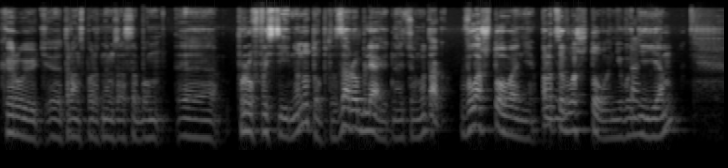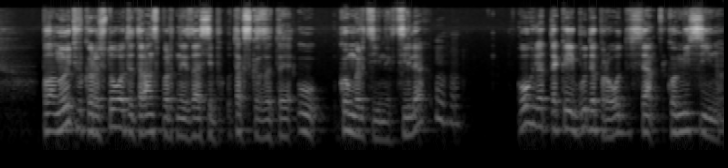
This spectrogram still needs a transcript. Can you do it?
керують е, транспортним засобом е, професійно, ну тобто заробляють на цьому, так, влаштовані, працевлаштовані водієм, планують використовувати транспортний засіб, так сказати, у комерційних цілях. Мгм. Огляд такий буде проводитися комісійно.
